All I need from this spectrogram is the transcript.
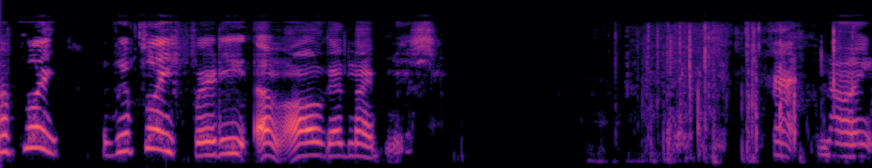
If I play, if we play Freddy, um, I'll get nightmares. At night.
